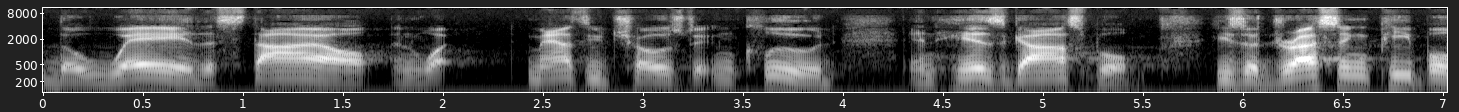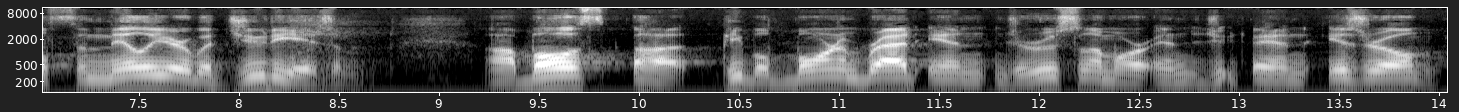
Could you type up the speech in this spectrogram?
the way, the style, and what Matthew chose to include in his gospel. He's addressing people familiar with Judaism, uh, both uh, people born and bred in Jerusalem or in, in Israel,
